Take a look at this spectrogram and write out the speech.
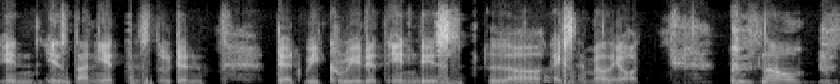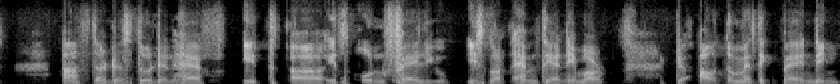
in instantiate the student that we created in this uh, XML layout. now, after the student have it uh, its own value, is not empty anymore. The automatic binding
